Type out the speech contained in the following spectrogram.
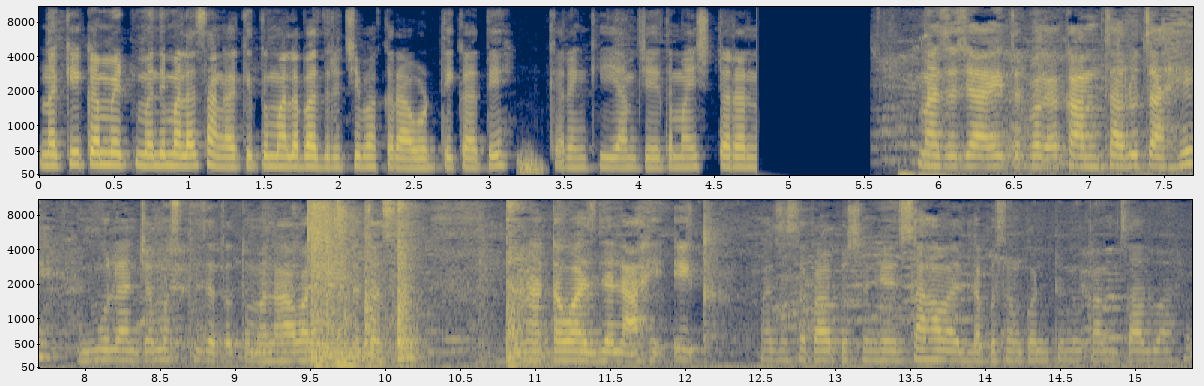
नक्की कमेंटमध्ये मला सांगा की तुम्हाला बाजरीची भाकर आवडते का ते? कारण की आमच्या इथं मास्टरांना माझं जे आहे तर बघा काम चालूच आहे. आणि मुलांच्या मस्ती जातं तुम्हाला आवाज येतच असेल. आणि आता वाजलेला आहे एक. माझं सकाळपासून जे सहा वाजल्यापासून कंटिन्यू काम चालू आहे.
